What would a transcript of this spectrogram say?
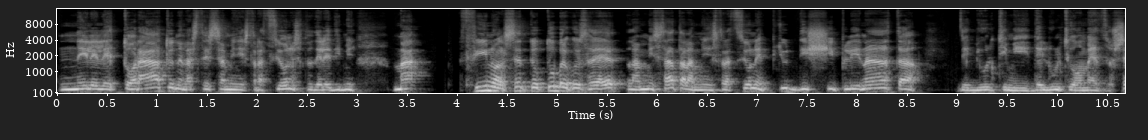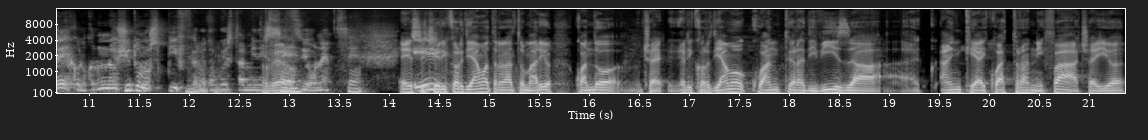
nell'elettorato e nella stessa amministrazione, delle ma fino al 7 ottobre questa è stata l'amministrazione più disciplinata ultimi, dell'ultimo mezzo secolo, non è uscito uno spiffero da questa amministrazione. Sì, sì. E se e... ci ricordiamo, tra l'altro, Mario, quando cioè, ricordiamo quanto era divisa eh, anche ai quattro anni fa, cioè, io,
